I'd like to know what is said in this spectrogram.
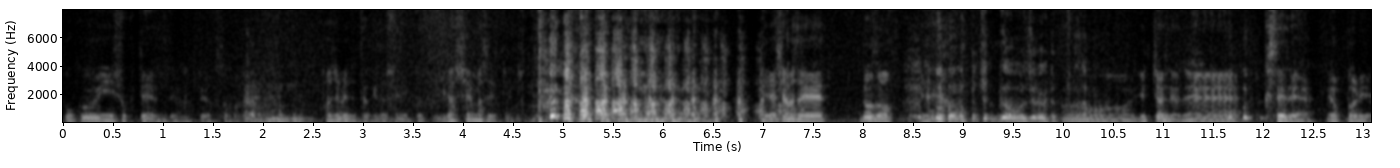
僕飲食店でずっとやってたから、初めて炊き出しに行ったって「いらっしゃいませ」って言っちゃった「いらっしゃいませどうぞ」みたいな。もうちょっと面白かった。うん言っちゃうんだよね。癖でやっぱり。い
